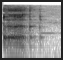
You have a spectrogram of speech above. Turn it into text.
Uh.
